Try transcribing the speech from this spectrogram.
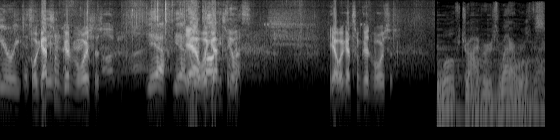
eerie as We got big. some good voices. talking a lot. Yeah, yeah, Yeah, we got some to good- us. Yeah, we got some good voices. Wolf Drivers WereWoofs.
